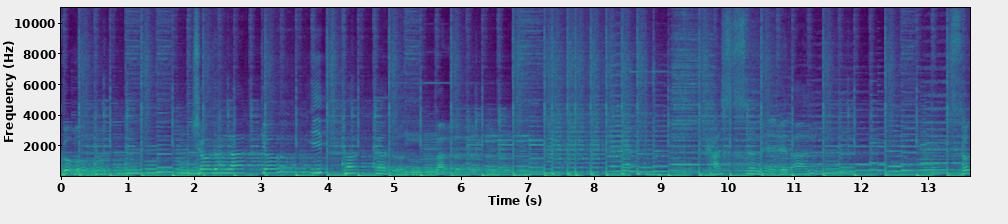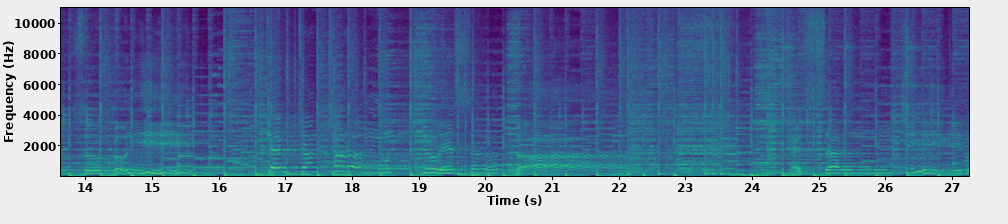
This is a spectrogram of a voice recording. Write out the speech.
잡고 초등학교 입학하던 날 가슴에 단 손수건이 계급장처럼 우쭐했었다. 햇살은 일찍이도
